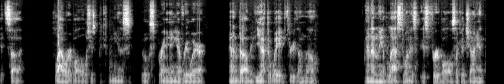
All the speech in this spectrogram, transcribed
it's uh, flower balls, just petunias go spraying everywhere. And um, you have to wade through them though. And then the last one is is fur balls, like a giant.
